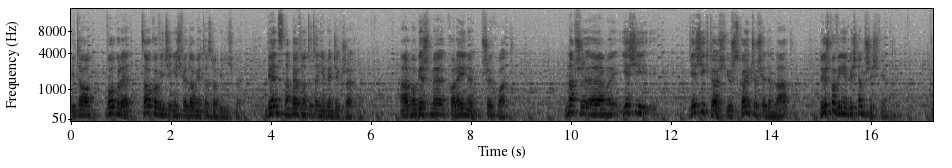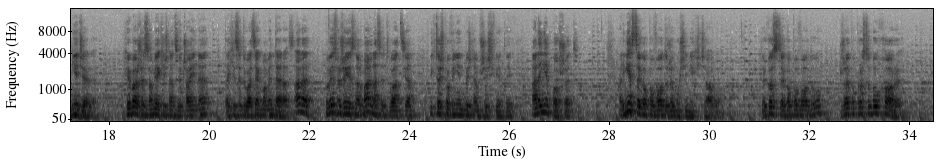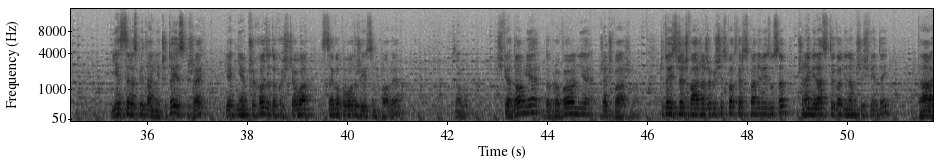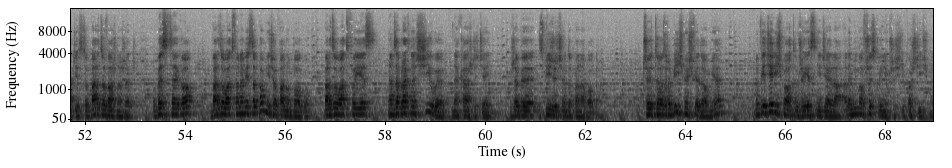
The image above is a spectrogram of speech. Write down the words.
I to w ogóle całkowicie nieświadomie to zrobiliśmy. Więc na pewno tutaj nie będzie grzechu. Albo bierzmy kolejny przykład. Na przy, em, jeśli, jeśli ktoś już skończył 7 lat, to już powinien być na mszy świętej. W niedzielę. Chyba, że są jakieś nadzwyczajne takie sytuacje, jak mamy teraz. Ale powiedzmy, że jest normalna sytuacja i ktoś powinien być na mszy świętej, ale nie poszedł. Ale nie z tego powodu, że mu się nie chciało, tylko z tego powodu, że po prostu był chory. Jest teraz pytanie, czy to jest grzech, jak nie przychodzę do kościoła z tego powodu, że jestem chory? Znowu, świadomie, dobrowolnie, rzecz ważna. Czy to jest rzecz ważna, żeby się spotkać z Panem Jezusem? Przynajmniej raz w tygodniu na mszy świętej? Tak, jest to bardzo ważna rzecz, bo bez tego bardzo łatwo nam jest zapomnieć o Panu Bogu. Bardzo łatwo jest nam zabraknąć siły na każdy dzień, żeby zbliżyć się do Pana Boga. Czy to zrobiliśmy świadomie? No wiedzieliśmy o tym, że jest niedziela, ale mimo wszystko nie przyszli, poszliśmy.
